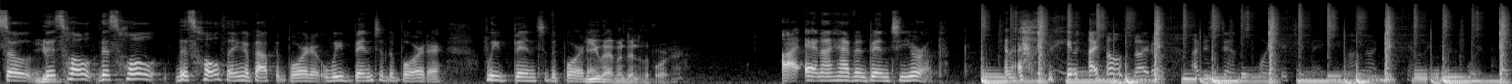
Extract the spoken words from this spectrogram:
So You- this whole this whole this whole thing about the border, we've been to the border. We've been to the border. you haven't been to the border. I, and I haven't been to Europe. And I mean, I don't, I don't understand the point that you're making. I'm not discounting the importance.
